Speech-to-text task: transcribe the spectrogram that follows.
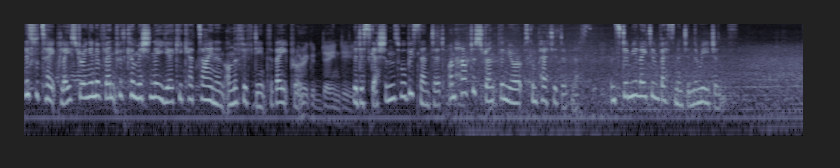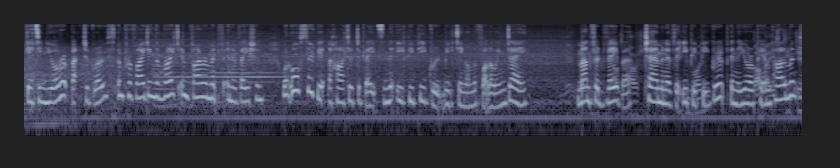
This will take place during an event with Commissioner Jyrki Katainen on the 15th of April. The discussions will be centred on how to strengthen Europe's competitiveness and stimulate investment in the regions. Getting Europe back to growth and providing the right environment for innovation will also be at the heart of debates in the EPP group meeting on the following day. Manfred Weber, chairman of the EPP Group in the European Parliament,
